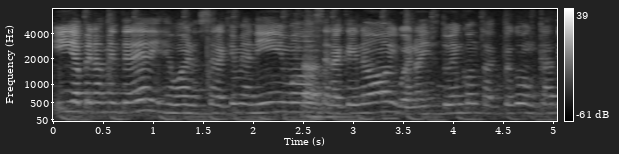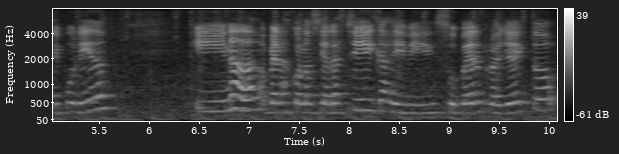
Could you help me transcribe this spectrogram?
Y apenas me enteré, dije, bueno, ¿será que me animo? Claro. ¿Será que no? Y bueno, ahí estuve en contacto con Katy Pulido. Y nada, apenas conocí a las chicas y vi, supe el proyecto,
